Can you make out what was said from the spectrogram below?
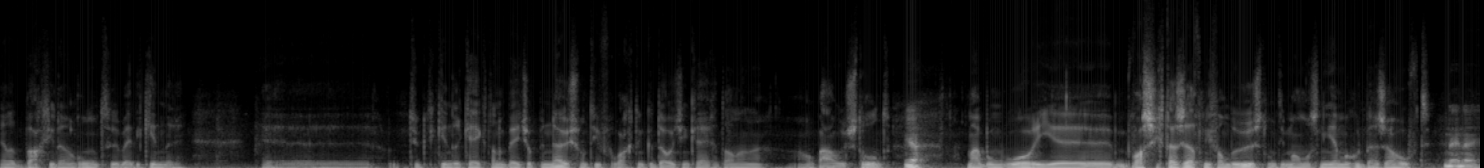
En dat bracht hij dan rond eh, bij de kinderen. Eh, natuurlijk, de kinderen keken dan een beetje op hun neus, want die verwachten een cadeautje en kregen dan een, een hoop oude stront. ja, Maar Boemboori eh was zich daar zelf niet van bewust, want die man was niet helemaal goed bij zijn hoofd. nee, nee,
